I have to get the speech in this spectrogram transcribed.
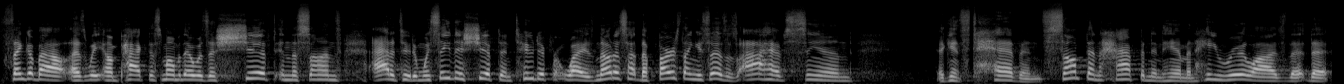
think about as we unpack this moment, there was a shift in the son's attitude. And we see this shift in two different ways. Notice how the first thing he says is, I have sinned against heaven. Something happened in him, and he realized that, that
